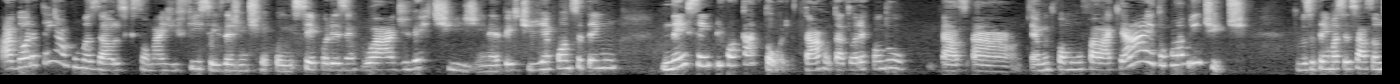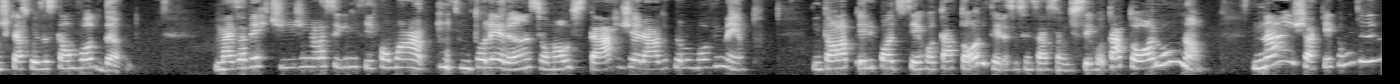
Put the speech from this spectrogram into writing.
Agora, tem algumas auras que são mais difíceis da gente reconhecer, por exemplo, a de vertigem, né? Vertigem é quando você tem um... Nem sempre rotatório, tá? Rotatório é quando... A, a, é muito comum falar que, ah, eu tô com labirintite. Que você tem uma sensação de que as coisas estão rodando. Mas a vertigem, ela significa uma intolerância, um mal-estar gerado pelo movimento. Então, ela, ele pode ser rotatório, ter essa sensação de ser rotatório ou não. Na enxaqueca, muitas vezes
